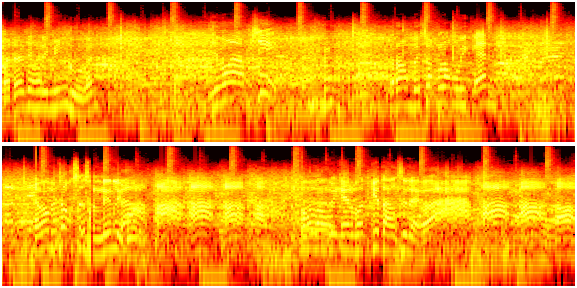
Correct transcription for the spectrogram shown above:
Padahal ini hari Minggu kan? Ya emang apa sih? Orang besok long weekend. Emang besok Senin libur? Ah, ah, ah, ah. Oh, long weekend buat kita maksudnya? Ah, ah, ah, ah.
